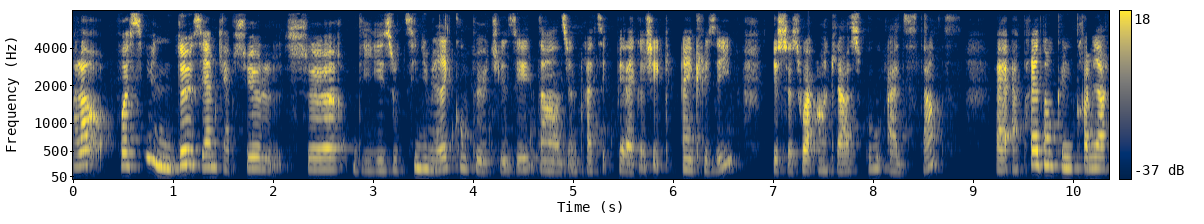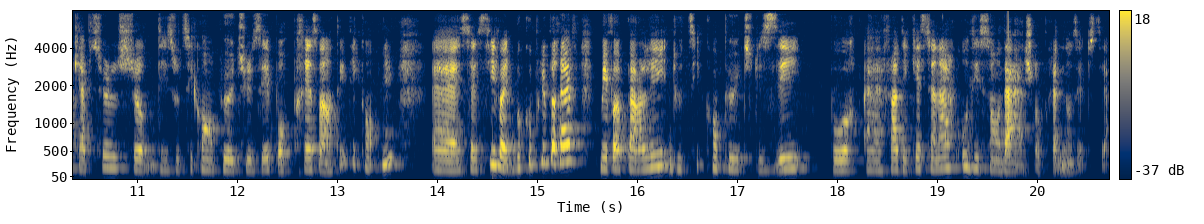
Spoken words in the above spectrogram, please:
Alors, voici une deuxième capsule sur des outils numériques qu'on peut utiliser dans une pratique pédagogique inclusive, que ce soit en classe ou à distance. Euh, après, donc, une première capsule sur des outils qu'on peut utiliser pour présenter des contenus. Euh, celle-ci va être beaucoup plus brève, mais va parler d'outils qu'on peut utiliser pour euh, faire des questionnaires ou des sondages auprès de nos étudiants.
